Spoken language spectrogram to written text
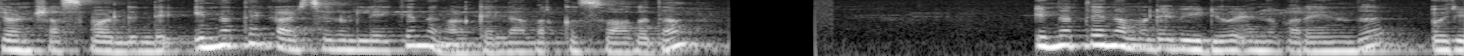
ജോൺഷാസ് വേൾഡിന്റെ ഇന്നത്തെ കാഴ്ചകളിലേക്ക് നിങ്ങൾക്ക് എല്ലാവർക്കും സ്വാഗതം. ഇന്നത്തെ നമ്മുടെ വീഡിയോ എന്ന് പറയുന്നത് ഒരു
